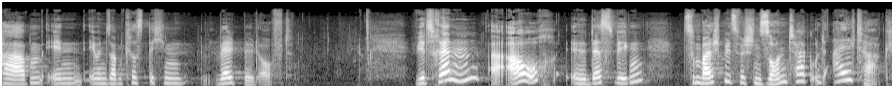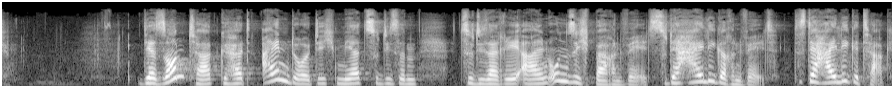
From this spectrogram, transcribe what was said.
haben in, in unserem christlichen Weltbild oft. Wir trennen äh, auch äh, deswegen zum Beispiel zwischen Sonntag und Alltag der Sonntag gehört eindeutig mehr zu, diesem, zu dieser realen, unsichtbaren Welt, zu der heiligeren Welt. Das ist der heilige Tag.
